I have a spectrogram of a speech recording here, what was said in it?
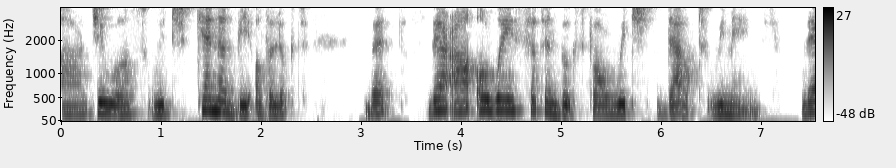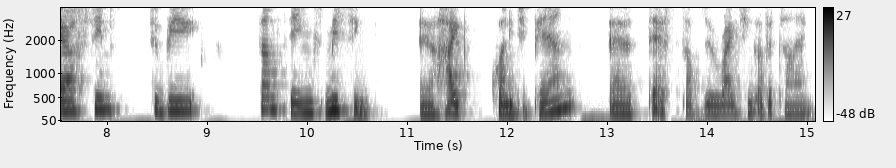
are jewels which cannot be overlooked, but there are always certain books for which doubt remains. There seems to be some things missing a high quality pen, a test of the writing over time.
